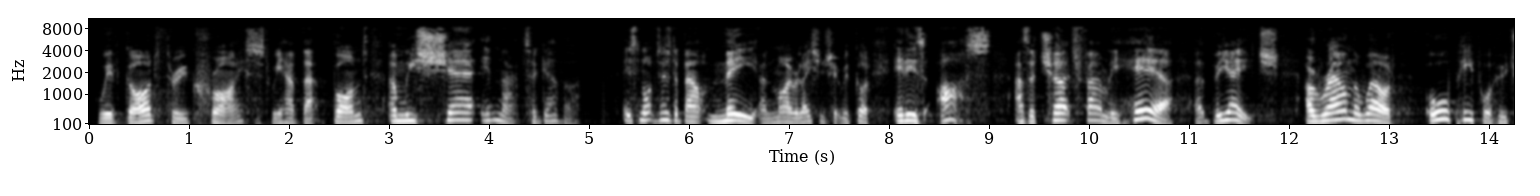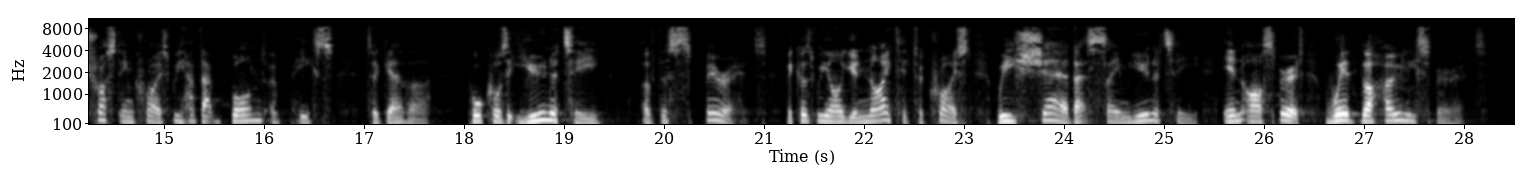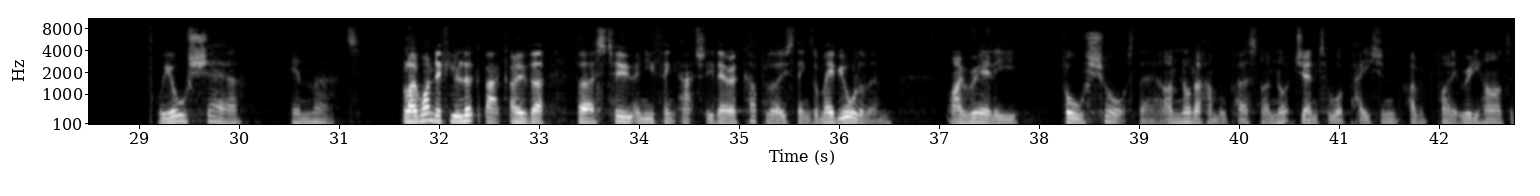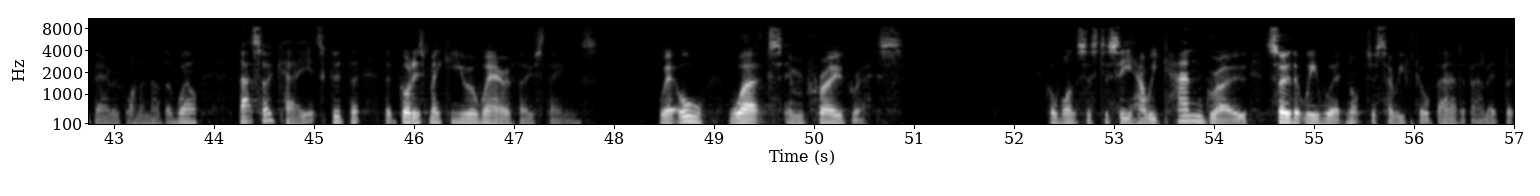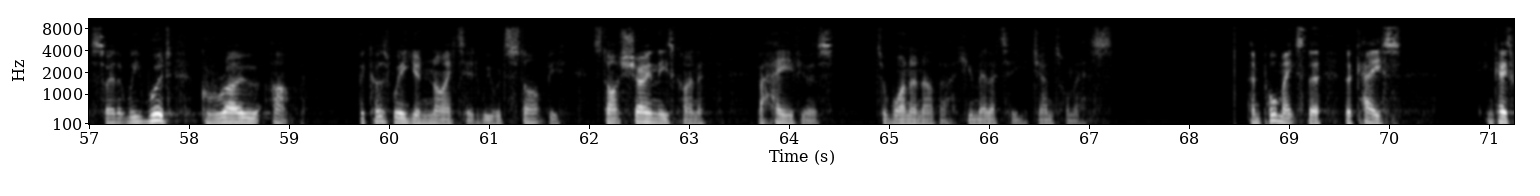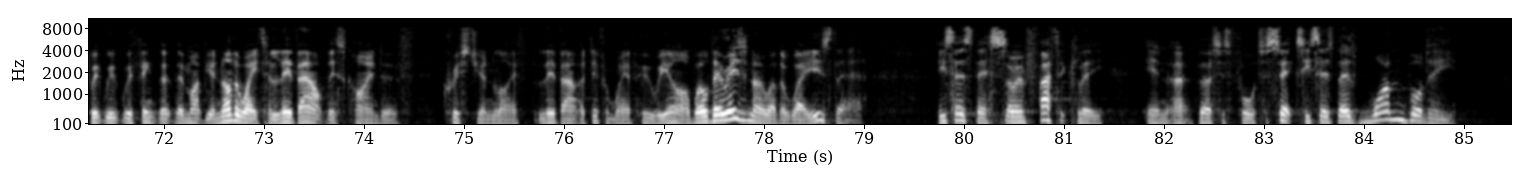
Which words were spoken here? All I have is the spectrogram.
with God through Christ. We have that bond and we share in that together. It's not just about me and my relationship with God. It is us as a church family here at BH, around the world, all people who trust in Christ. We have that bond of peace together. Paul calls it unity of the Spirit. Because we are united to Christ, we share that same unity in our spirit with the Holy Spirit. We all share in that. But I wonder if you look back over verse 2 and you think actually there are a couple of those things, or maybe all of them, I really fall short there. I'm not a humble person. I'm not gentle or patient. I find it really hard to bear with one another. Well, that's okay. It's good that, that God is making you aware of those things. We're all works in progress. God wants us to see how we can grow so that we would, not just so we feel bad about it, but so that we would grow up. Because we're united, we would start be, start showing these kind of behaviors to one another, humility, gentleness. And Paul makes the, the case, in case we, we, we think that there might be another way to live out this kind of Christian life, live out a different way of who we are. Well, there is no other way, is there? He says this so emphatically in uh, verses 4 to 6. He says, there's one body,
